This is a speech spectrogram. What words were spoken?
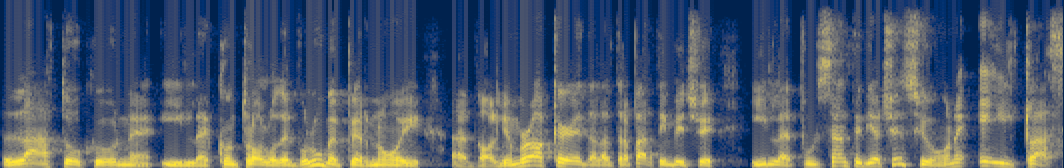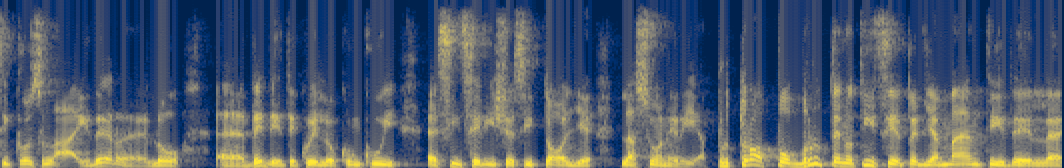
lato con il controllo del volume, per noi eh, volume rocker, e dall'altra parte invece il pulsante di accensione e il classico slider, eh, lo eh, vedete, quello con cui eh, si inserisce e si toglie la suoneria. Purtroppo brutte notizie per gli amanti del,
